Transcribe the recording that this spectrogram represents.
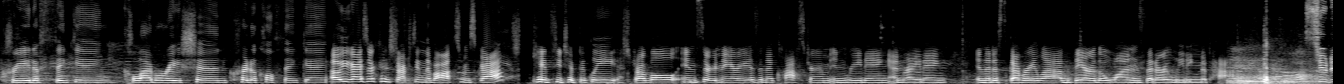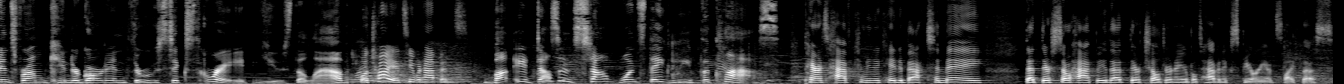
Creative thinking, collaboration, critical thinking. Oh, you guys are constructing the box from scratch? Kids who typically struggle in certain areas in a classroom in reading and writing, in the Discovery Lab, they're the ones that are leading the path. Students from kindergarten through sixth grade use the lab. Well, try it, see what happens. But it doesn't stop once they leave the class. Parents have communicated back to me that they're so happy that their children are able to have an experience like this.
